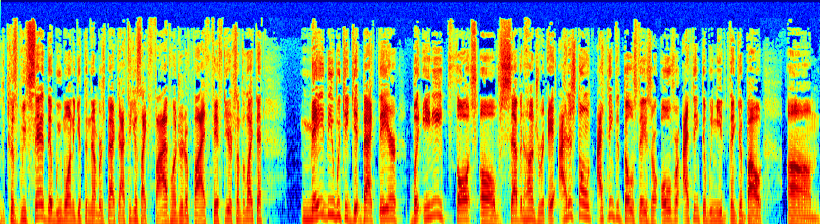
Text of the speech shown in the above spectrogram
because we said that we want to get the numbers back to I think it's like 500 or 550 or something like that. Maybe we could get back there, but any thoughts of 700? I just don't. I think that those days are over. I think that we need to think about um,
